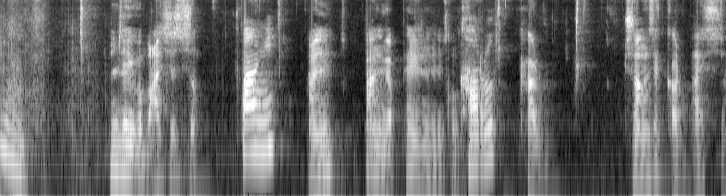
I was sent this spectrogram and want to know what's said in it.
응. 근데 이거 맛있어. 빵이? 아니, 빵 옆에 있는 거. 가루? 가루. 주황색 가루 맛있어.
